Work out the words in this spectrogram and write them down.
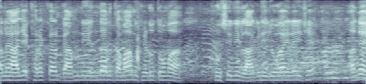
અને આજે ખરેખર ગામની અંદર તમામ ખેડૂતોમાં ખુશીની લાગણી જોવાઈ રહી છે. અને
